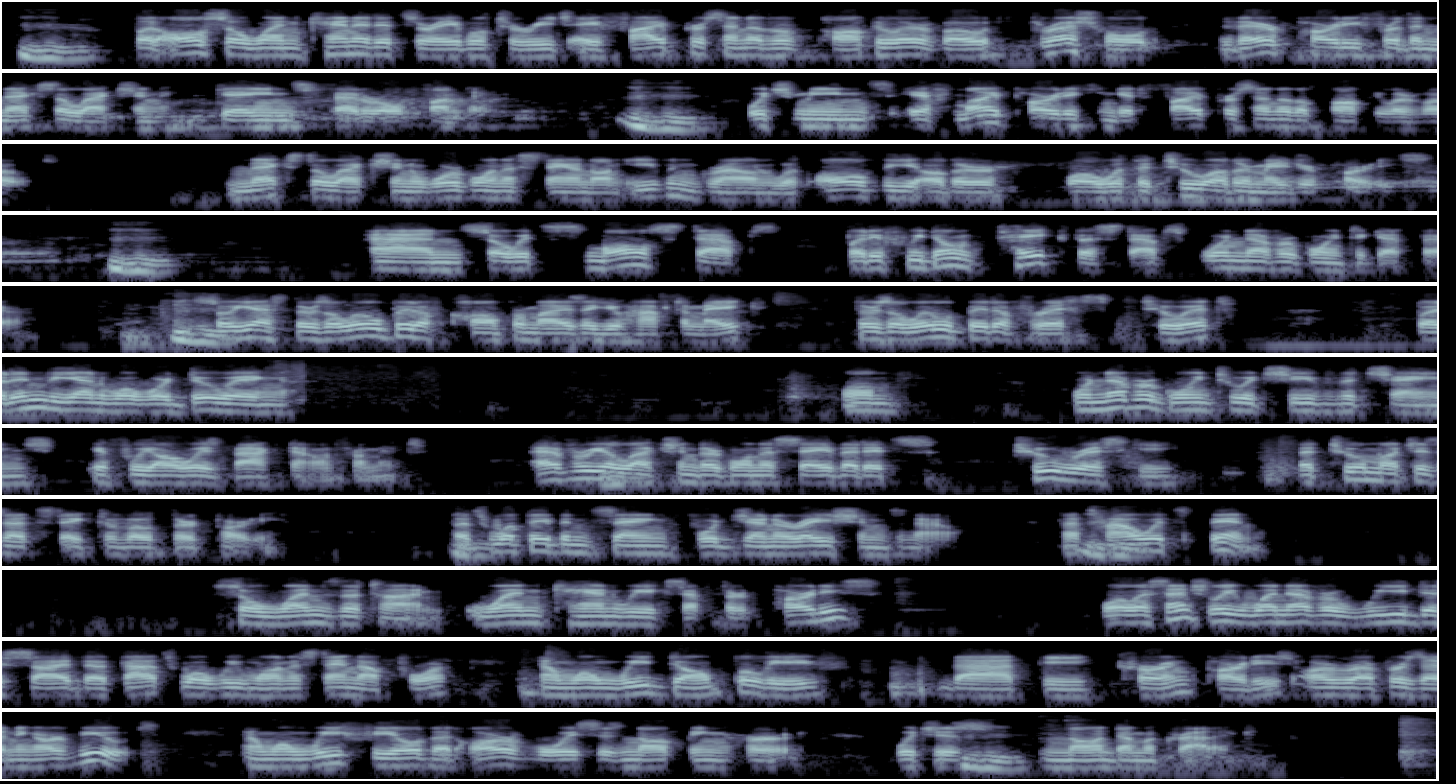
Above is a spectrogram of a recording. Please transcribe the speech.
Mhm. But also when candidates are able to reach a 5% of the popular vote threshold, their party for the next election gains federal funding, Mhm. which means if my party can get 5% of the popular vote, next election, we're going to stand on even ground with all the other, well, with the two other major parties. Mhm. And so it's small steps, but if we don't take the steps, we're never going to get there. Mhm. So yes, there's a little bit of compromise that you have to make. There's a little bit of risk to it. But in the end, what we're doing, well, we're never going to achieve the change if we always back down from it. Every election, they're going to say that it's too risky, that too much is at stake to vote third party. That's Mhm. what they've been saying for generations now. That's how it's been. So when's the time? When can we accept third parties? Well, essentially, whenever we decide that that's what we want to stand up for, and when we don't believe that the current parties are representing our views, and when we feel that our voice is not being heard, which is Mhm. non democratic.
